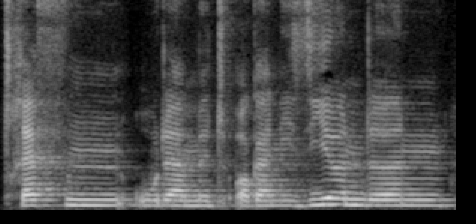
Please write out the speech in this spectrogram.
treffen oder mit Organisierenden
